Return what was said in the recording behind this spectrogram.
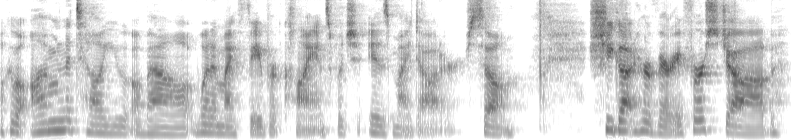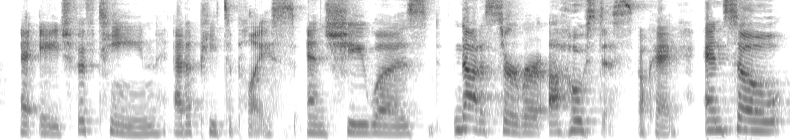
Okay. Well, I'm going to tell you about one of my favorite clients, which is my daughter. So she got her very first job at age 15 at a pizza place, and she was not a server, a hostess. Okay. And so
